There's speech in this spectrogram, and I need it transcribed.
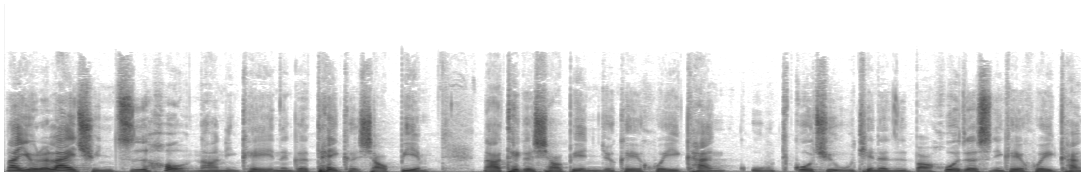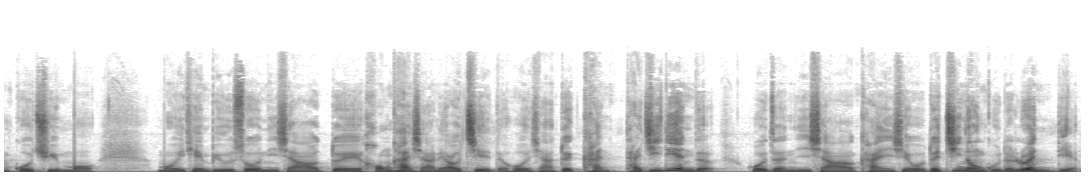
那有了赖群之后，然后你可以那个 take 小编，那 take 小编你就可以回看五过去五天的日报，或者是你可以回看过去某。某一天，比如说你想要对红海想了解的，或者想对看台积电的，或者你想要看一些我对金融股的论点，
